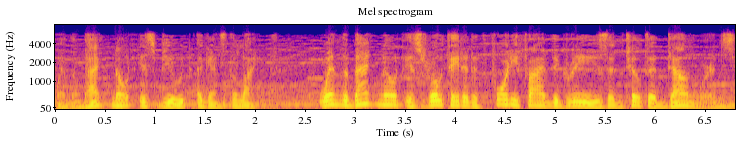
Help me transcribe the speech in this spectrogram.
when the banknote is viewed against the light. When the banknote is rotated at 45 degrees and tilted downwards,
